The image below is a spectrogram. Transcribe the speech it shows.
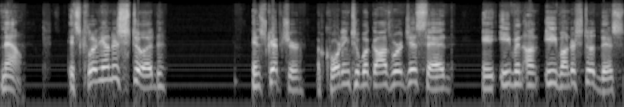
Now, it's clearly understood in Scripture, according to what God's Word just said, even Eve understood this,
